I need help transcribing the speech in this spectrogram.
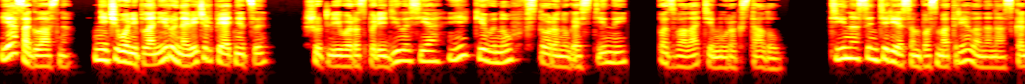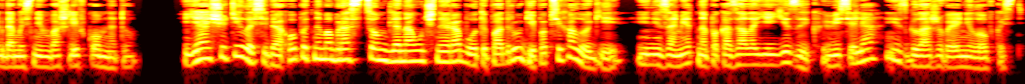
Я согласна. Ничего не планирую на вечер пятницы, шутливо распорядилась я и, кивнув в сторону гостиной, позвала Тимура к столу. Тина с интересом посмотрела на нас, когда мы с ним вошли в комнату. Я ощутила себя опытным образцом для научной работы подруги по психологии и незаметно показала ей язык, веселя и сглаживая неловкость.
